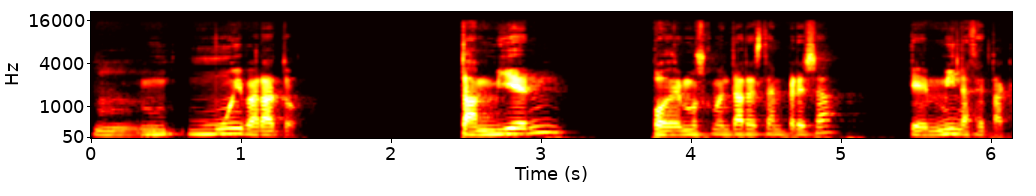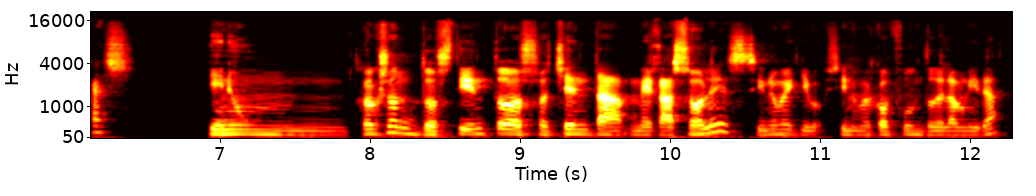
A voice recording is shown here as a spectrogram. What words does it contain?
Mm. Muy barato. También podemos comentar esta empresa que mina Zcash. Tiene un. Creo que son 280 megasoles, si no me, equivoco, si no me confundo de la unidad.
